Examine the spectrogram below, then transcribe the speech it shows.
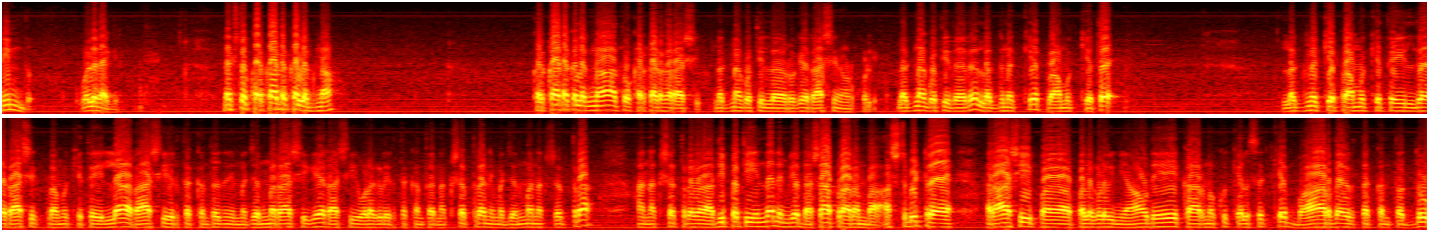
ನಿಮ್ಮದು ಒಳ್ಳೇದಾಗಿರಿ. ನೆಕ್ಸ್ಟ್ ಕರ್ಕಾಟಕ ಲಗ್ನ. ಕರ್ಕಾಟಕ ಲಗ್ನ ಅಥವಾ ಕರ್ಕಾಟಕ ರಾಶಿ? ಲಗ್ನ ಗೊತ್ತಿಲ್ಲದವ್ರಿಗೆ ರಾಶಿ ನೋಡ್ಕೊಳ್ಳಿ. ಲಗ್ನ ಗೊತ್ತಿದ್ದಾರೆ ಲಗ್ನಕ್ಕೆ ಪ್ರಾಮುಖ್ಯತೆ. ಲಗ್ನಕ್ಕೆ ಪ್ರಾಮುಖ್ಯತೆ ಇಲ್ಲದೆ ರಾಶಿಗೆ ಪ್ರಾಮುಖ್ಯತೆ ಇಲ್ಲ. ರಾಶಿ ಇರ್ತಕ್ಕಂಥದ್ದು ನಿಮ್ಮ ಜನ್ಮ ರಾಶಿಗೆ, ರಾಶಿ ಒಳಗಡೆ ಇರ್ತಕ್ಕಂಥ ನಕ್ಷತ್ರ, ನಿಮ್ಮ ಜನ್ಮ ನಕ್ಷತ್ರ, ಆ ನಕ್ಷತ್ರದ ಅಧಿಪತಿಯಿಂದ ನಿಮಗೆ ದಶಾ ಪ್ರಾರಂಭ. ಅಷ್ಟು ಬಿಟ್ಟರೆ ರಾಶಿ ಪ, ಫಲಗಳು ಇನ್ಯಾವುದೇ ಕಾರಣಕ್ಕೂ ಕೆಲಸಕ್ಕೆ ಬಾರದ ಇರ್ತಕ್ಕಂಥದ್ದು.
